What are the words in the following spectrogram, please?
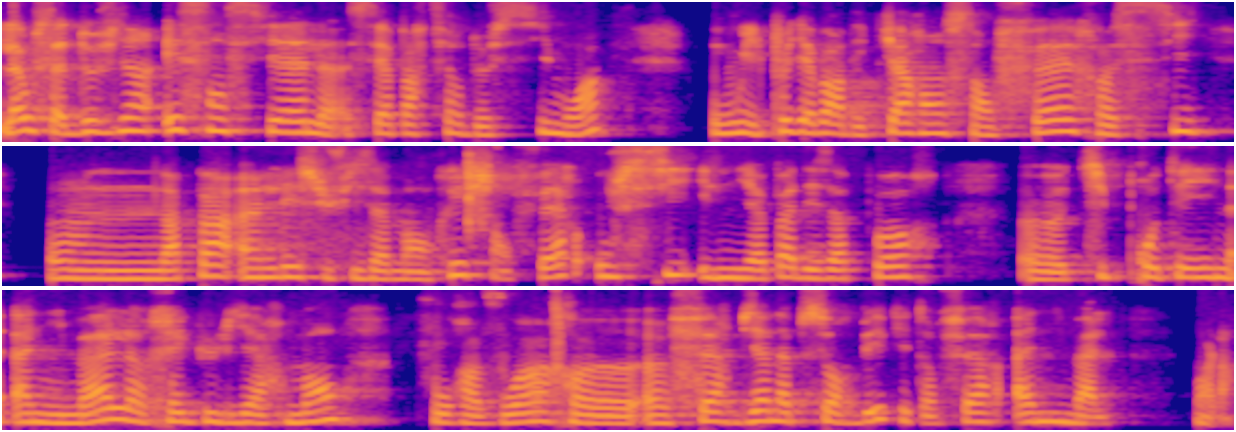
Là où ça devient essentiel, c'est à partir de 6 mois, où il peut y avoir des carences en fer si on n'a pas un lait suffisamment riche en fer ou s'il il n'y a pas des apports euh, type protéines animales régulièrement pour avoir un fer bien absorbé qui est un fer animal. Voilà.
